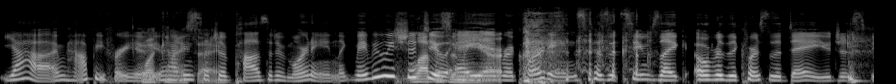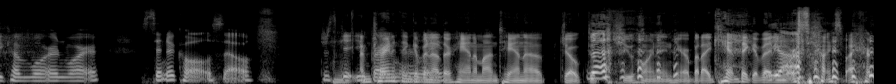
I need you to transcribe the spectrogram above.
yeah, I'm happy for you. What You're having such a positive morning. Like maybe we should Love do is in the AM recordings because it seems like over the course of the day you just become more and more cynical. So just mm, get you. I'm trying to think of another Hannah Montana joke to shoehorn in here, but I can't think of any Yeah. more songs by her.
